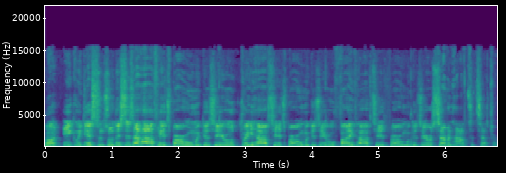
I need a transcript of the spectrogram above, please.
Well, equidistant, so this is a half h bar omega 0, 3 halves h bar omega 0, 5 halves h bar omega 0, 7 halves, etc.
